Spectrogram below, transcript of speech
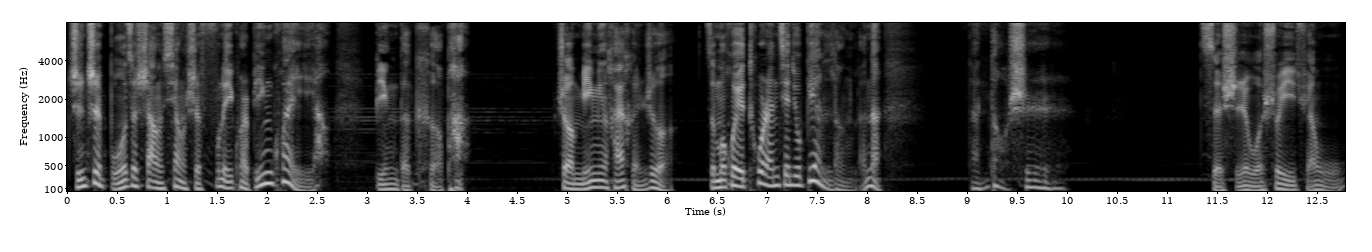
直至脖子上像是敷了一块冰块一样，冰的可怕。这明明还很热，怎么会突然间就变冷了呢？难道是？此时我睡意全无，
